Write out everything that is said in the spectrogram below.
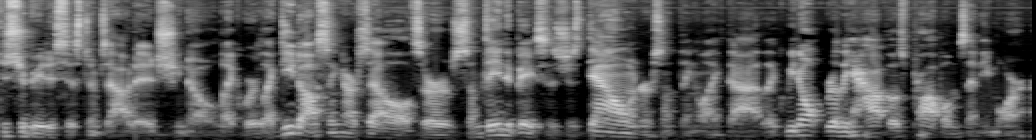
distributed systems outage. You know, like we're like DDoSing ourselves, or some database is just down, or something like that. Like we don't really have those problems anymore,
